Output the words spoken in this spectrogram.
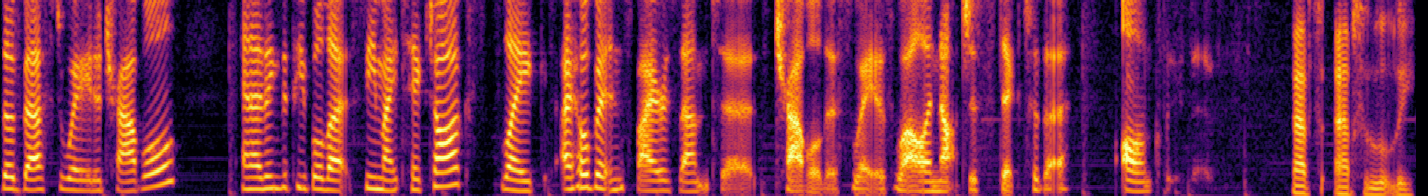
the best way to travel. And I think the people that see my TikToks, like, I hope it inspires them to travel this way as well and not just stick to the all inclusives. Absolutely.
